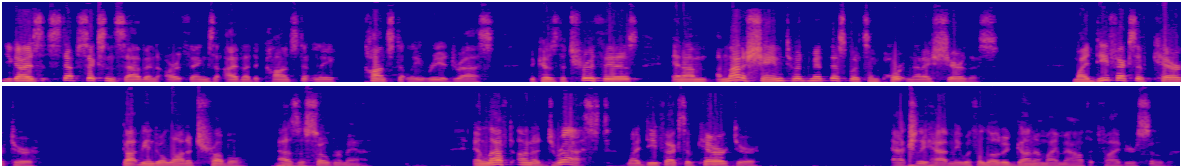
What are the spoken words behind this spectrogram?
You guys, step six and seven are things that I've had to constantly, constantly readdress because the truth is, and I'm, I'm not ashamed to admit this, but it's important that I share this. My defects of character got me into a lot of trouble as a sober man and left unaddressed, my defects of character actually had me with a loaded gun in my mouth at five years sober.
